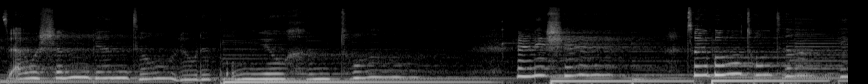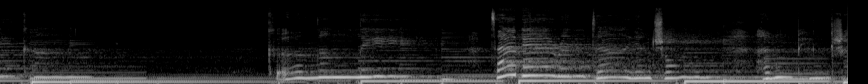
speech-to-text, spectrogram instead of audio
在我身边逗留的朋友很多，而你是最不同的一个，可能你在别人的眼中很平常，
